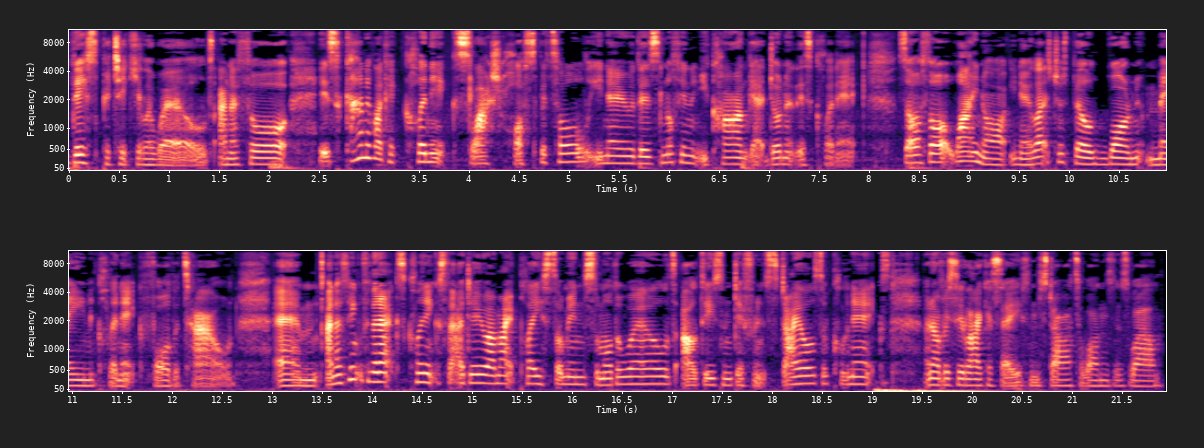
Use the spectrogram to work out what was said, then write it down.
this particular world and I thought it's kind of like a clinic slash hospital you know there's nothing that you can't get done at this clinic. So I thought why not you know let's just build one main clinic for the town. Um, and I think for the next clinics that I do I might place some in some other worlds. I'll do some different styles of clinics and obviously like I say some starter ones as well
